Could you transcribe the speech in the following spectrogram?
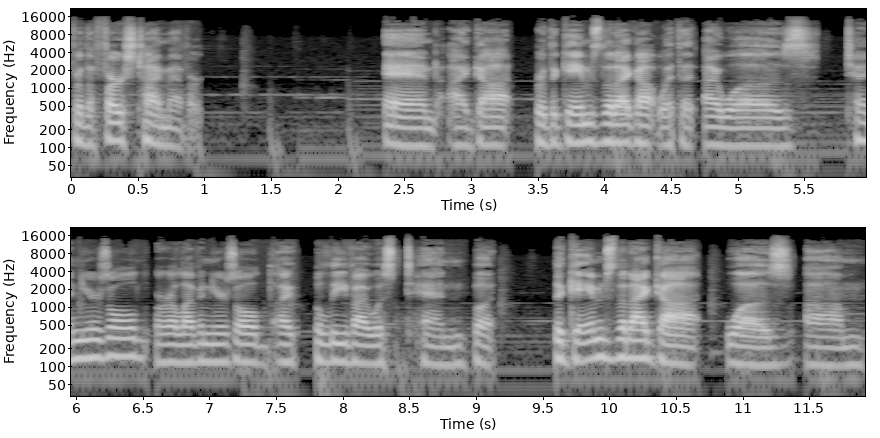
for the first time ever. And I got, for the games that I got with it, I was 10 years old or 11 years old. I believe I was 10, but the games that I got was um,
